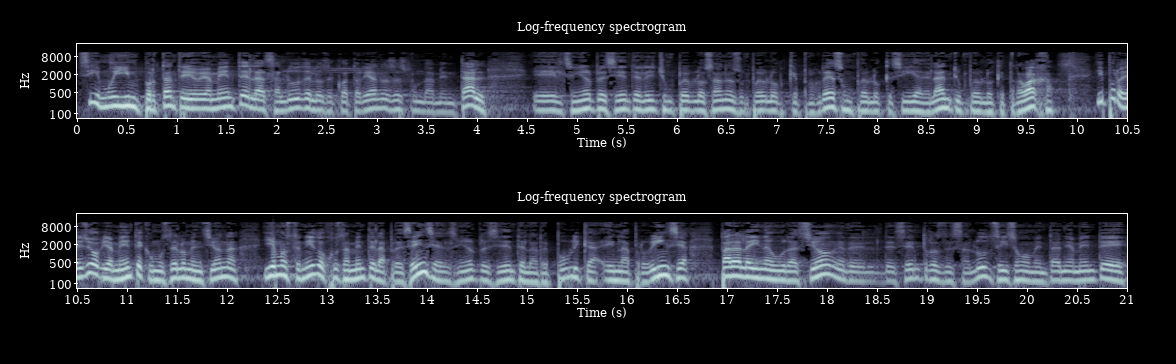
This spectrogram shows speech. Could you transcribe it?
Sí, muy importante y obviamente la salud de los ecuatorianos es fundamental. El señor presidente le ha dicho un pueblo sano es un pueblo que progresa, un pueblo que sigue adelante, un pueblo que trabaja. Y por ello, obviamente, como usted lo menciona, y hemos tenido justamente la presencia del señor presidente de la República en la provincia para la inauguración de, de centros de salud. Se hizo momentáneamente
